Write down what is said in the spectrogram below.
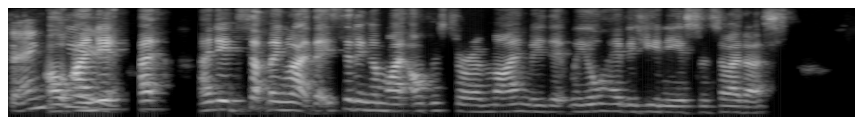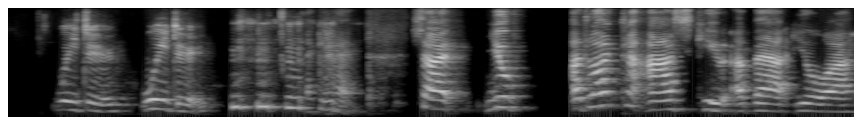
Thank oh, you. I need I, I need something like that sitting in my office to remind me that we all have a genius inside us. We do. We do. okay. So you I'd like to ask you about your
